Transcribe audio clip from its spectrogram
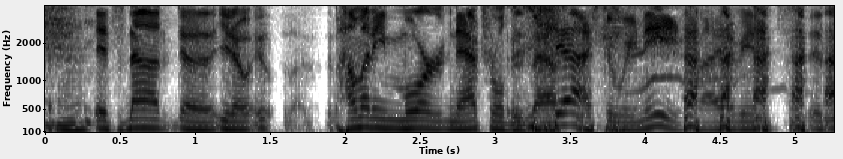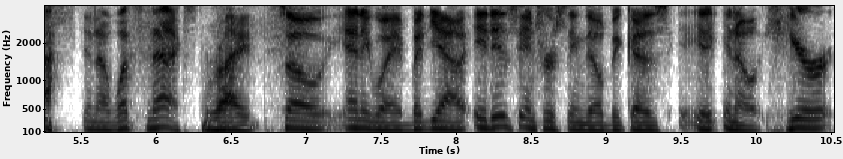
It's not, uh, you know, how many more natural disasters Yeah. do we need? Right? I mean, it's, it's, you know, what's next? Right. So anyway, but yeah, it is interesting though, because, it, you know, here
